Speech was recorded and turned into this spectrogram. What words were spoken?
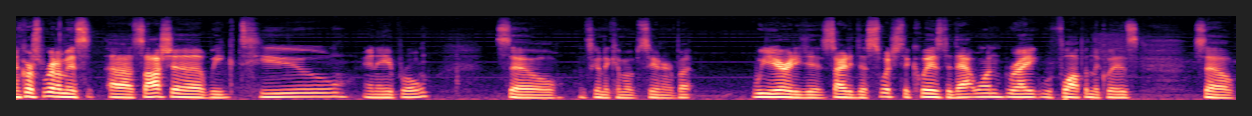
of course, we're gonna miss uh, Sasha week two in April, so it's gonna come up sooner. But we already decided to switch the quiz to that one, right? We're flopping the quiz, so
